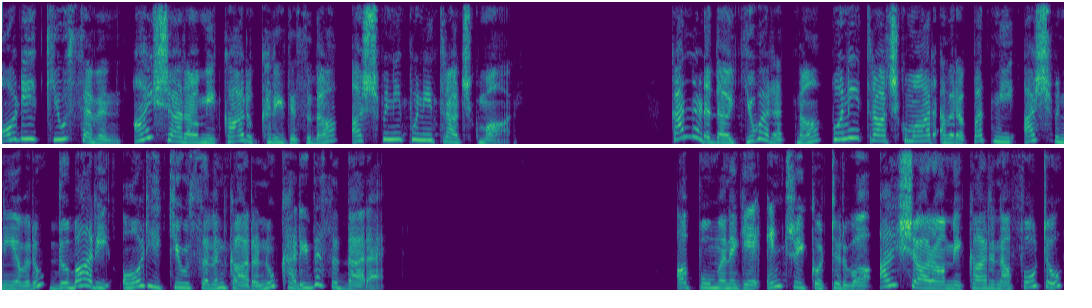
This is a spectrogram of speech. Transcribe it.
ಆಡಿ ಕ್ಯೂ ಸೆವೆನ್ ಐಷಾರಾಮಿ ಕಾರು ಖರೀದಿಸಿದ ಅಶ್ವಿನಿ ಪುನೀತ್ ರಾಜ್ಕುಮಾರ್. ಕನ್ನಡದ ಯುವ ರತ್ನ ಪುನೀತ್ ರಾಜ್ಕುಮಾರ್ ಅವರ ಪತ್ನಿ ಅಶ್ವಿನಿ ಅವರು ದುಬಾರಿ ಆಡಿ ಕ್ಯೂ ಸೆವೆನ್ ಕಾರನ್ನು ಖರೀದಿಸಿದ್ದಾರೆ. ಅಪ್ಪು ಮನೆಗೆ ಎಂಟ್ರಿ ಕೊಟ್ಟಿರುವ ಐಷಾರಾಮಿ ಕಾರಿನ ಫೋಟೋ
